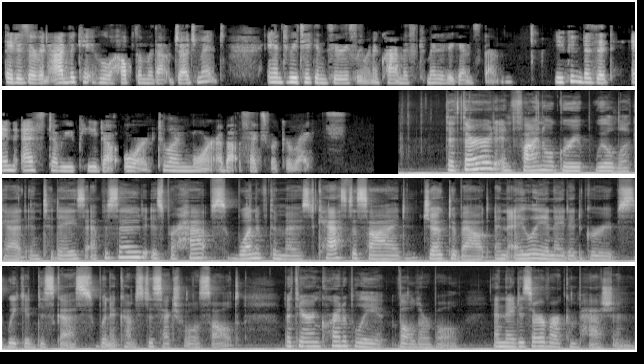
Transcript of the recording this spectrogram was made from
They deserve an advocate who will help them without judgment and to be taken seriously when a crime is committed against them. You can visit nswp.org to learn more about sex worker rights. The third and final group we'll look at in today's episode is perhaps one of the most cast aside, joked about, and alienated groups we could discuss when it comes to sexual assault, but they're incredibly vulnerable and they deserve our compassion.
